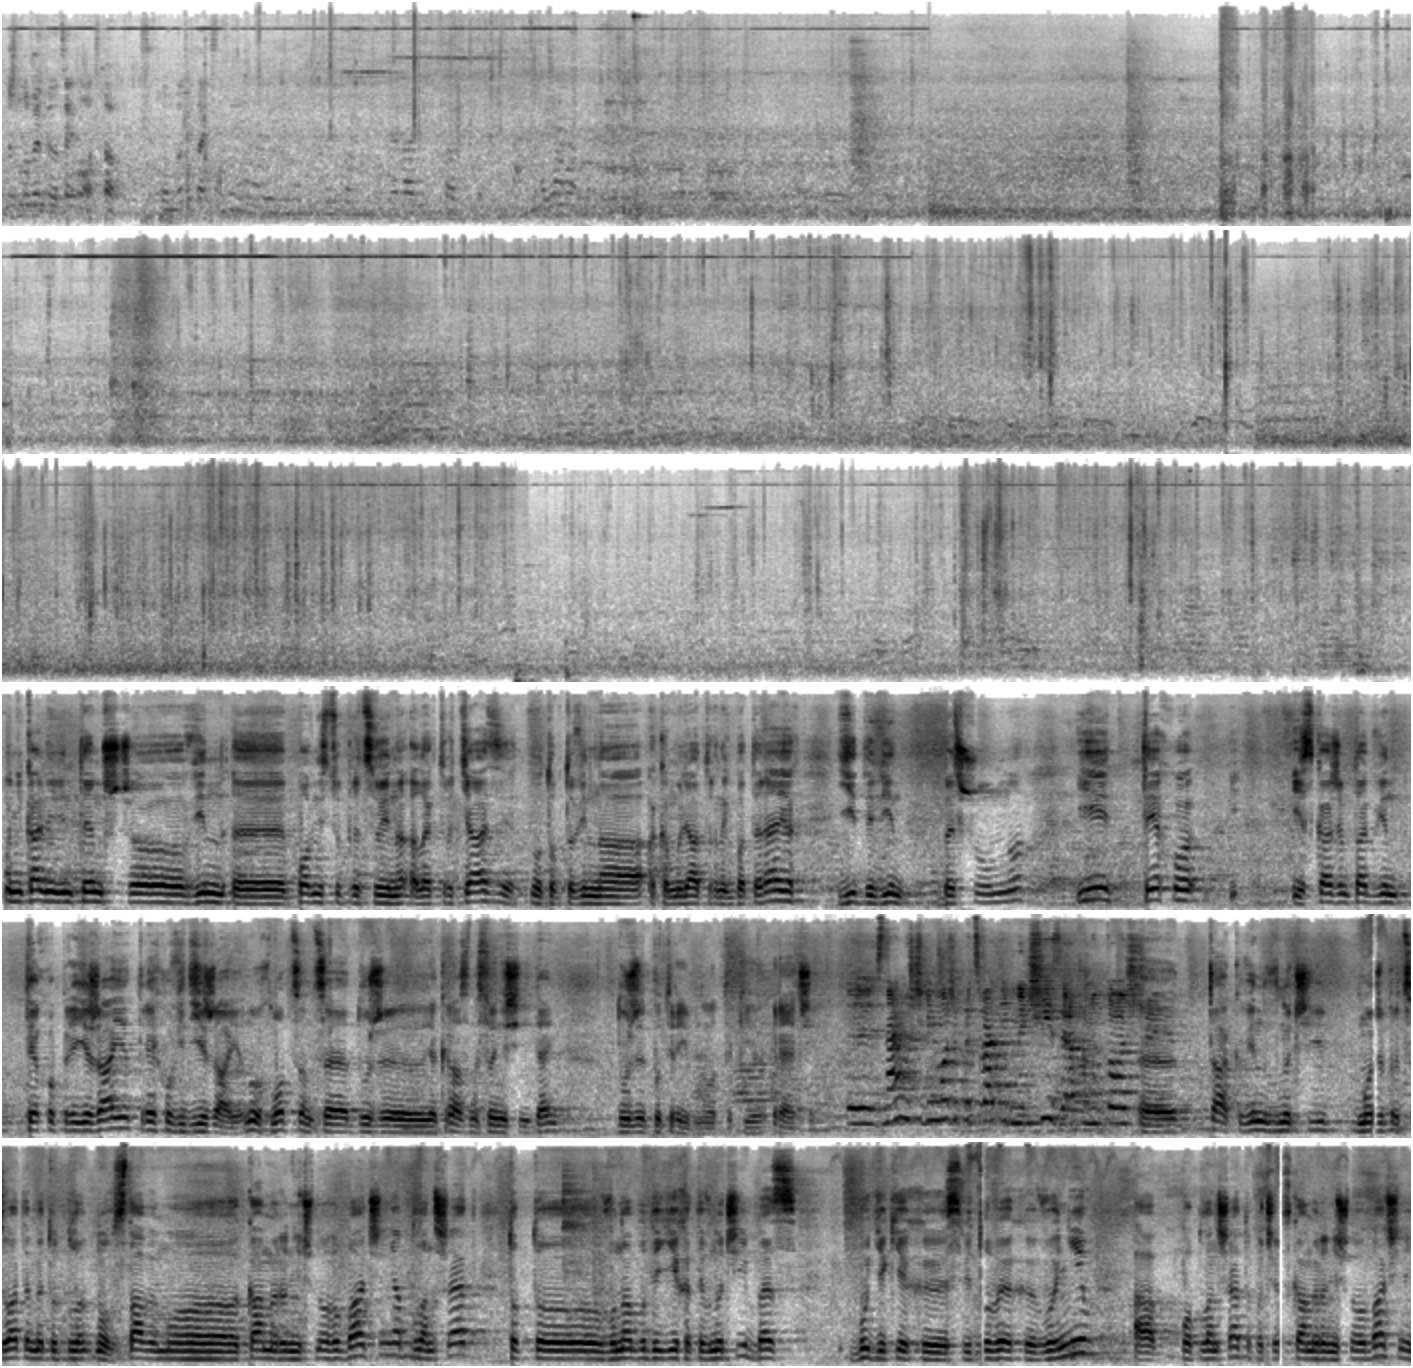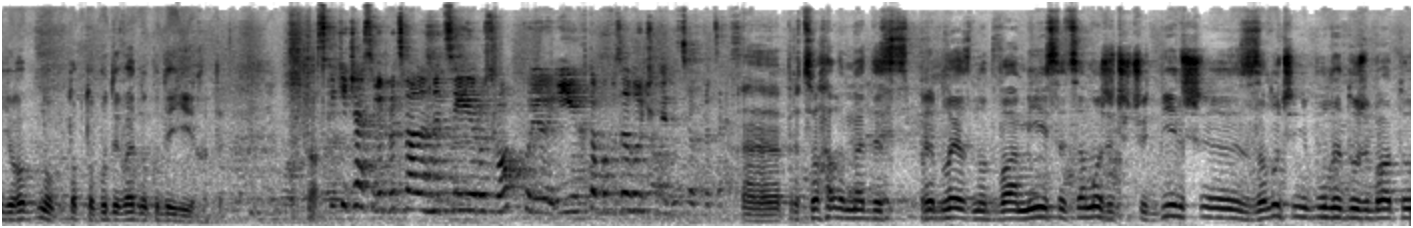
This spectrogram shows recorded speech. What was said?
зловити оцей. О, стоп. Секунду, так. Унікальний він тим, що він е, повністю працює на електротязі, ну тобто він на акумуляторних батареях, їде він безшумно і тихо, і, скажімо так, він тихо приїжджає, тихо від'їжджає. Ну, хлопцям це дуже якраз на сьогоднішній день дуже потрібно, от такі речі. Е, Знаємо, що він може працювати і вночі за рахунок того, що Е, так, він вночі може працювати. Ми тут пла- ну, ставимо камеру нічного бачення, планшет, тобто вона буде їхати вночі без будь-яких е, світлових вогнів, а по планшету, по через камеру нічного бачення, його ну, тобто буде видно, куди їхати. Скільки часу ви працювали над цією розробкою і хто був залучений до цього процесу? Е, Працювали ми десь приблизно два місяці, може чуть-чуть більше. Залучені були дуже багато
